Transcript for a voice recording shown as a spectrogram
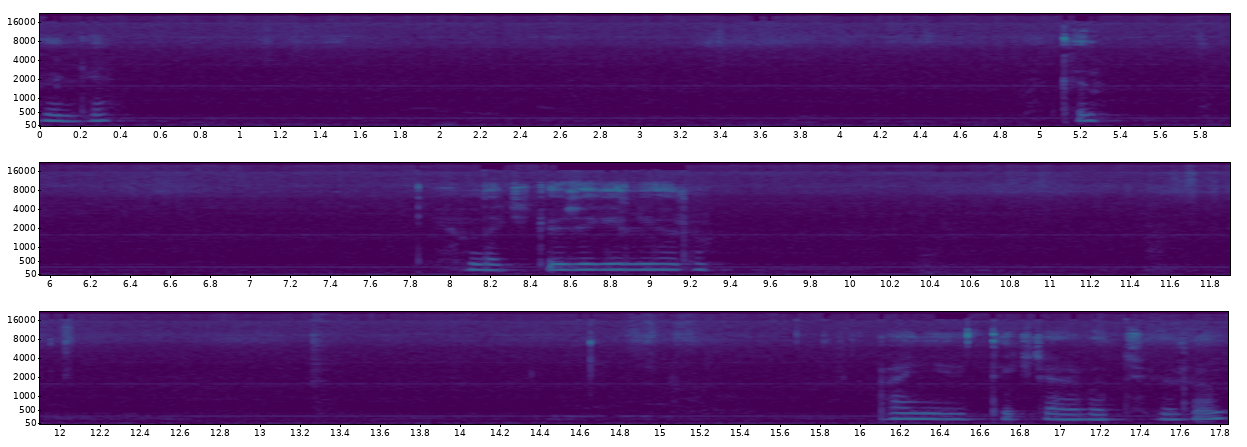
Şöyle. Bakın. Yandaki göze geliyorum. Aynı yeri tekrar batıyorum.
